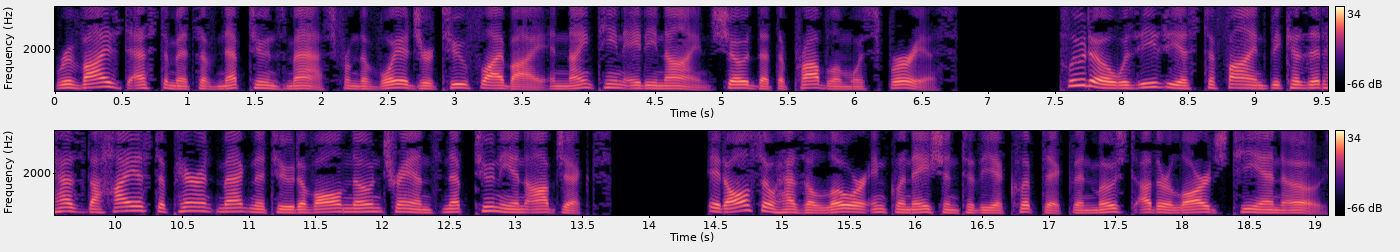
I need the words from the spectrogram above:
Revised estimates of Neptune's mass from the Voyager 2 flyby in 1989 showed that the problem was spurious. Pluto was easiest to find because it has the highest apparent magnitude of all known trans-Neptunian objects. It also has a lower inclination to the ecliptic than most other large TNOs.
